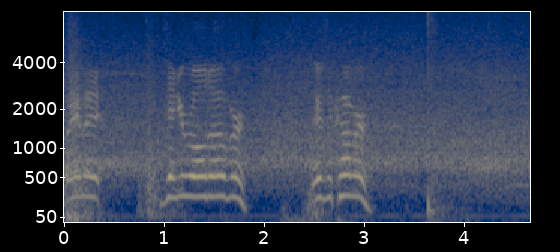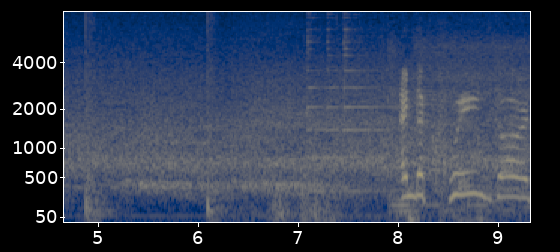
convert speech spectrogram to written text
Wait a minute. Xenia rolled over. There's a cover. And the Queen's Guard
